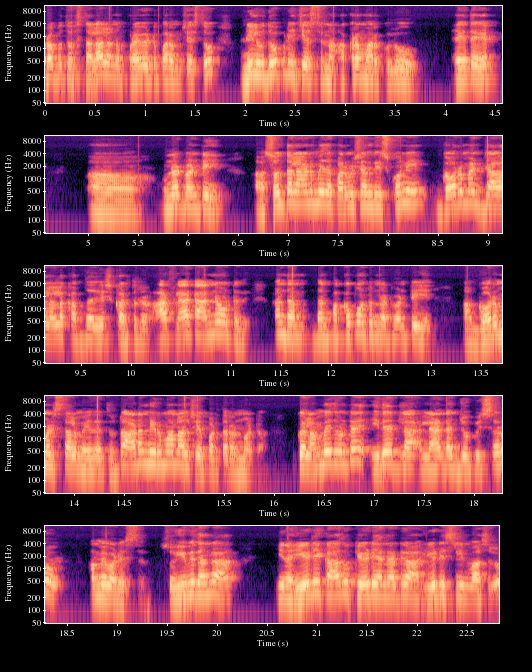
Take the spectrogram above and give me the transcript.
ప్రభుత్వ స్థలాలను ప్రైవేటు పరం చేస్తూ నిలువు దోపిడీ చేస్తున్న అక్రమార్కులు. అయితే ఆ, ఉన్నటువంటి సొంత ల్యాండ్ మీద పర్మిషన్ తీసుకొని గవర్నమెంట్ జాగాలలో కబ్జా చేసి కడుతున్నారు ఆ ఫ్లాట్ ఆడనే ఉంటుంది. కానీ దాని దాని పక్క పొంటి ఉన్నటువంటి ఆ గవర్నమెంట్ స్థలం ఏదైతే ఉంటుందో ఆడ నిర్మాణాలు చేపడతారు అనమాట ఒకవేళ అమ్మేది ఉంటే ఇదే ల్యాండ్ అని చూపిస్తారు అమ్మి పడేస్తారు సో ఈ విధంగా ఈయన ఏడి కాదు కేడీ అన్నట్టుగా ఏడి శ్రీనివాసులు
